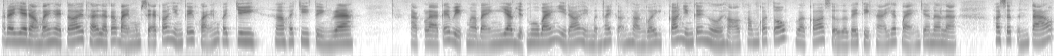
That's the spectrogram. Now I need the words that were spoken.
Ở đây giai đoạn 7 ngày tới thể là các bạn cũng sẽ có những cái khoản phải chi ha, phải chi tiền ra. Hoặc là cái việc mà bạn giao dịch mua bán gì đó thì mình thấy cẩn thận bởi có những cái người họ không có tốt và có sự gây thiệt hại các bạn cho nên là hết sức tỉnh táo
